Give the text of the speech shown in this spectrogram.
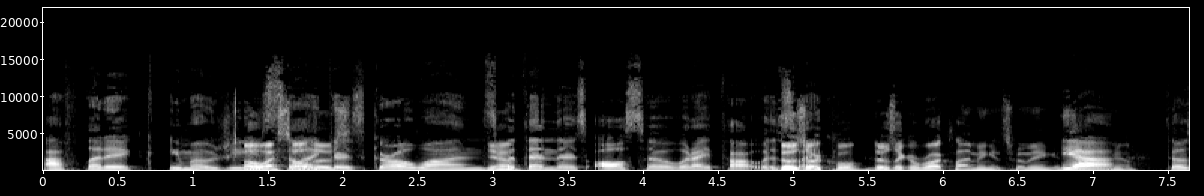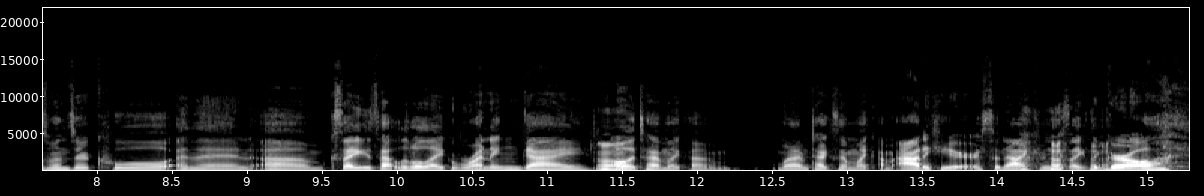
athletic emojis. Oh, I so saw like those. there's girl ones, Yeah. but then there's also what I thought was those are cool. There's like a rock climbing and swimming. And, Yeah, those ones are cool. And then, um, because I use that little like running guy Uh-huh. all the time. Like I'm when I'm texting, I'm like I'm out of here. So now I can use like the girl.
